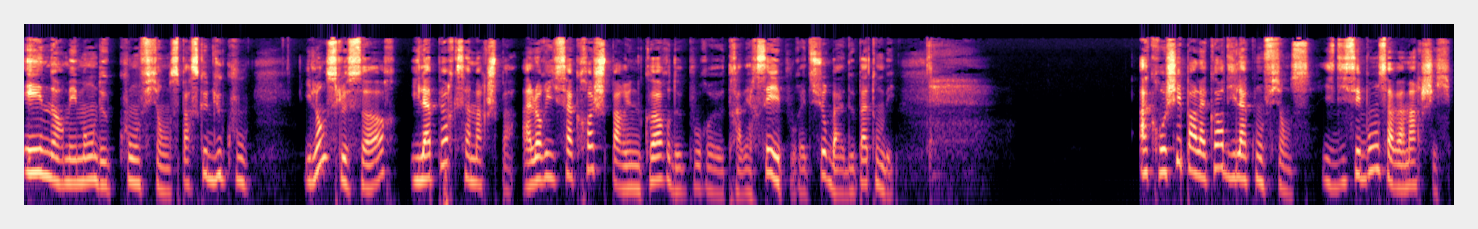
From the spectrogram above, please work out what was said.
énormément de confiance, parce que du coup, il lance le sort, il a peur que ça marche pas, alors il s'accroche par une corde pour traverser et pour être sûr bah, de ne pas tomber. Accroché par la corde, il a confiance. Il se dit c'est bon, ça va marcher.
